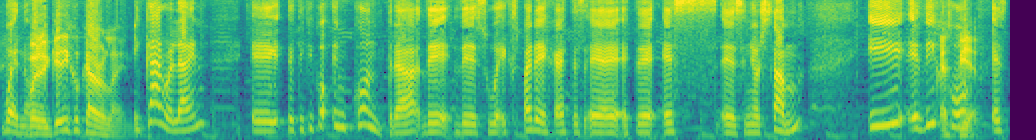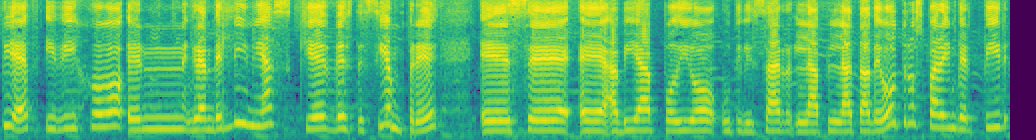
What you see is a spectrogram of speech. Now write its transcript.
Bueno, Bueno, ¿y qué dijo Caroline? y Caroline eh, testificó en contra de, de su expareja, este, eh, este es eh, señor Sam, y eh, dijo, SPF. SPF, y dijo en grandes líneas que desde siempre eh, se eh, había podido utilizar la plata de otros para invertir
